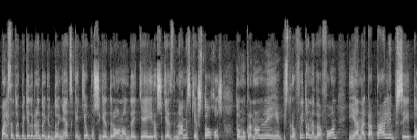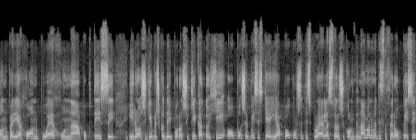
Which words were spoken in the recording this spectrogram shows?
Μάλιστα, το επίκεντρο είναι το Ντονιέτσκ και εκεί όπου συγκεντρώνονται και οι ρωσικές δυνάμεις και στόχος των Ουκρανών είναι η επιστροφή των εδαφών, η ανακατάληψη των περιοχών που έχουν αποκτήσει οι Ρώσοι και βρίσκονται υπό ρωσική κατοχή, όπως επίσης και η απόκρουση της προέλασης των ρωσικών δυνάμεων με τη σταθεροποίηση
